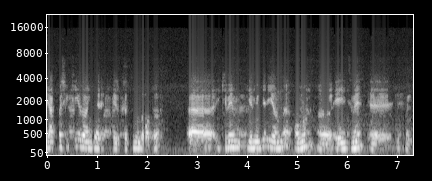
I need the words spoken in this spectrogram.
yaklaşık iki yıl önce bir kızım doğdu. Ee, 2021 yılını onun e, eğitimi e, için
